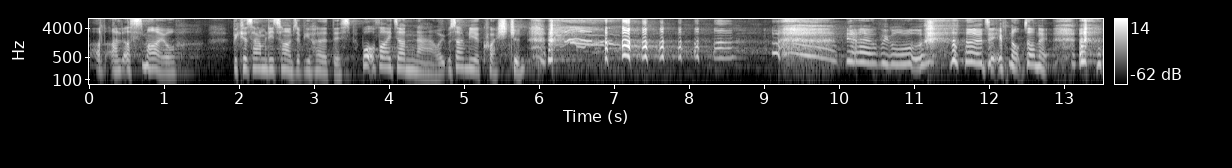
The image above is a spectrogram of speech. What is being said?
I, I, I smile because how many times have you heard this? What have I done now? It was only a question. yeah, we've all heard it, if not done it.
